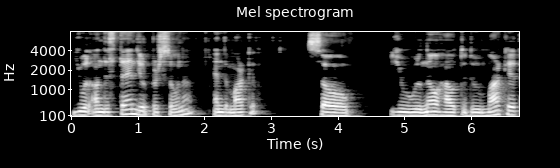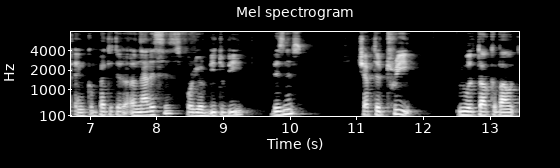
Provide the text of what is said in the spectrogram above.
you will understand your persona and the market. So you will know how to do market and competitor analysis for your B2B business. Chapter 3, we will talk about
